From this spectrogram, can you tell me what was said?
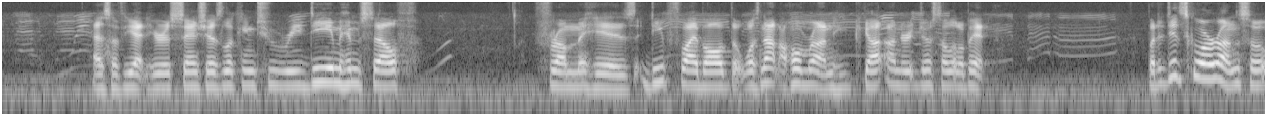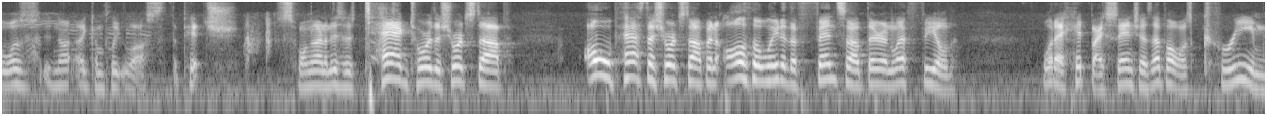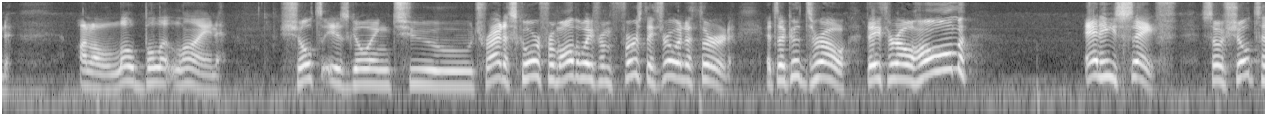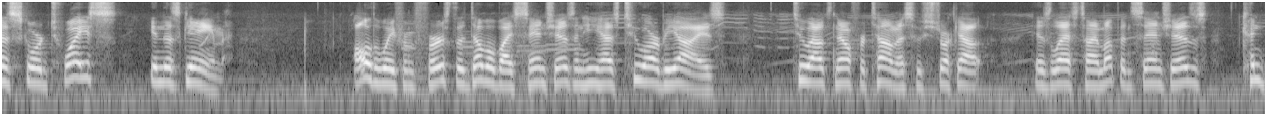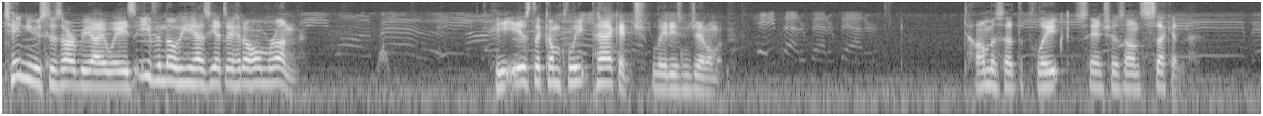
As of yet, here is Sanchez looking to redeem himself from his deep fly ball that was not a home run. He got under it just a little bit. But it did score a run, so it was not a complete loss. The pitch swung on, and this is tagged toward the shortstop. Oh, past the shortstop and all the way to the fence out there in left field. What a hit by Sanchez. That ball was creamed on a low bullet line. Schultz is going to try to score from all the way from first. They throw into third. It's a good throw. They throw home, and he's safe. So Schultz has scored twice in this game. All the way from first, the double by Sanchez, and he has two RBIs. Two outs now for Thomas, who struck out his last time up, and Sanchez continues his RBI ways, even though he has yet to hit a home run. He is the complete package, ladies and gentlemen. Thomas at the plate, Sanchez on second.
